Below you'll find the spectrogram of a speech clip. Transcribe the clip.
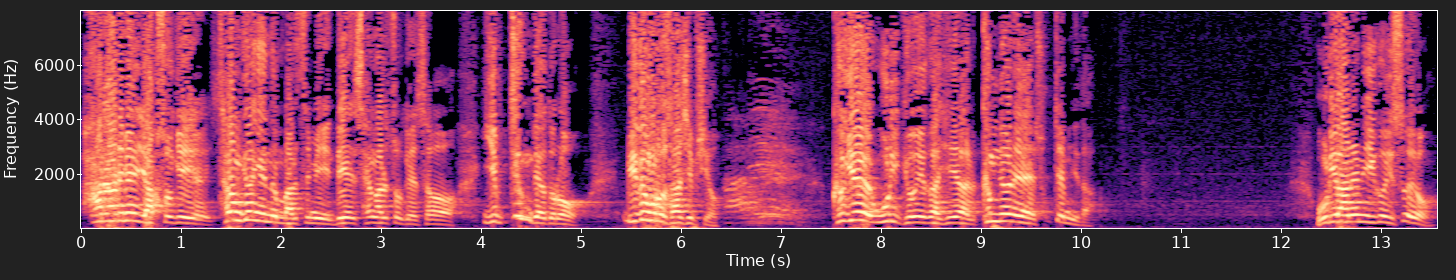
하나님의 약속이 성경에 있는 말씀이 내 생활 속에서 입증되도록 믿음으로 사십시오. 그게 우리 교회가 해야 할 금년의 숙제입니다. 우리 안에는 이거 있어요.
